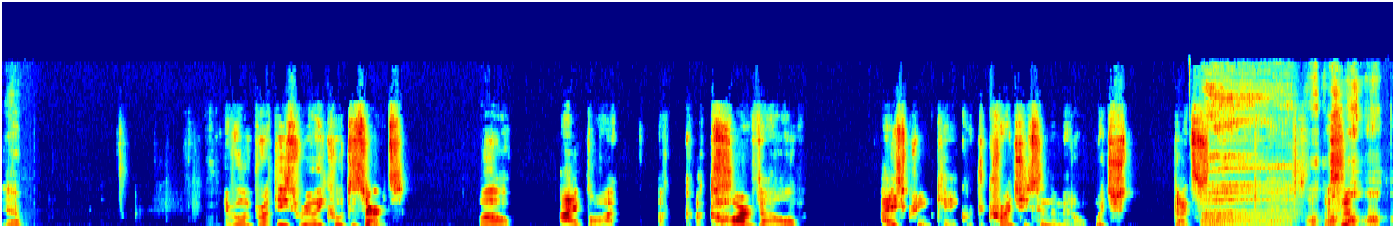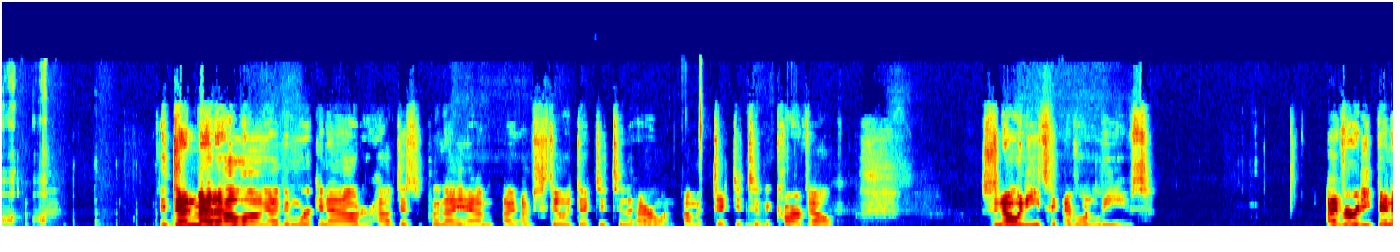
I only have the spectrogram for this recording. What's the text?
yep. everyone brought these really cool desserts. Well, I bought a, a Carvel ice cream cake with the crunchies in the middle, which that's That's it doesn't matter how long I've been working out or how disciplined I am, I, I'm still addicted to the heroin. I'm addicted to Mm. the Carvel. So no one eats it and everyone leaves. I've already been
